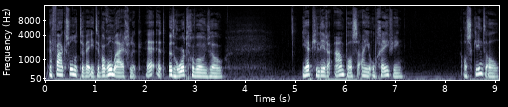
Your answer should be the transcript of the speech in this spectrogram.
En vaak zonder te weten waarom eigenlijk. Het, het hoort gewoon zo. Je hebt je leren aanpassen aan je omgeving. Als kind al,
